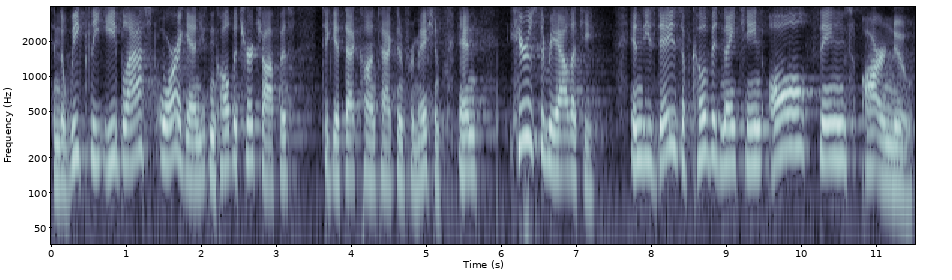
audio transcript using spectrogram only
in the weekly e blast, or again, you can call the church office to get that contact information. And here's the reality in these days of COVID 19, all things are new.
